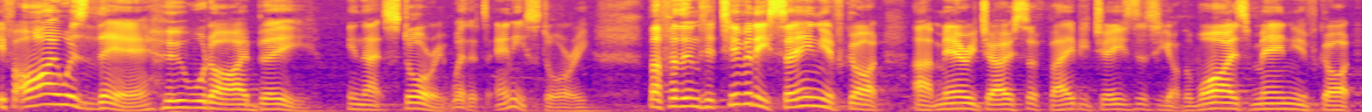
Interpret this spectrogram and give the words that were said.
if I was there, who would I be in that story? Whether it's any story. But for the nativity scene, you've got uh, Mary, Joseph, baby Jesus, you've got the wise men, you've got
